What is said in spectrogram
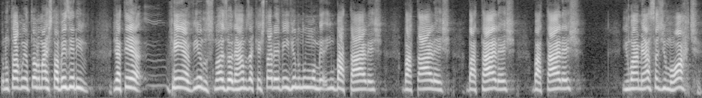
Eu não estou aguentando mais. Talvez ele já tenha, venha vindo, se nós olharmos aqui a história, ele vem vindo momento, em batalhas, batalhas, batalhas, batalhas, e uma ameaça de morte.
